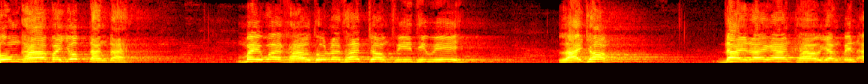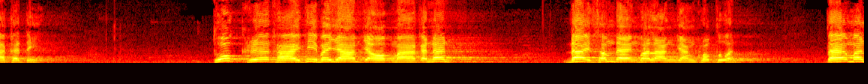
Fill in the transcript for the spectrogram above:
องค์คาพยพต่างๆ ไม่ว่าข่าวโทรทัศน์ช่องฟรีทีวี หลายช่อง ได้รายงานข่าวอย่างเป็นอคติ ทุกเครือข่ายที่พยายามจะออกมากันนั้น ได้สำแดงพลังอย่างครบถ้วน แต่มัน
